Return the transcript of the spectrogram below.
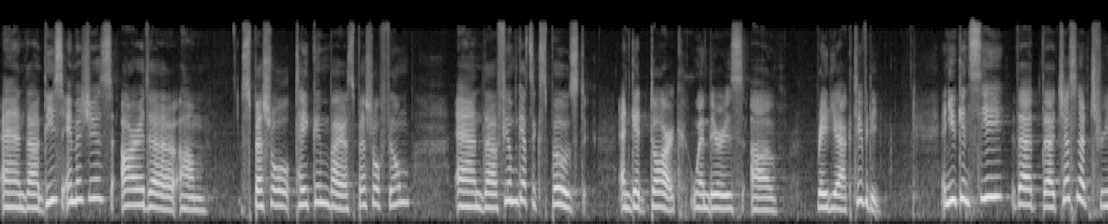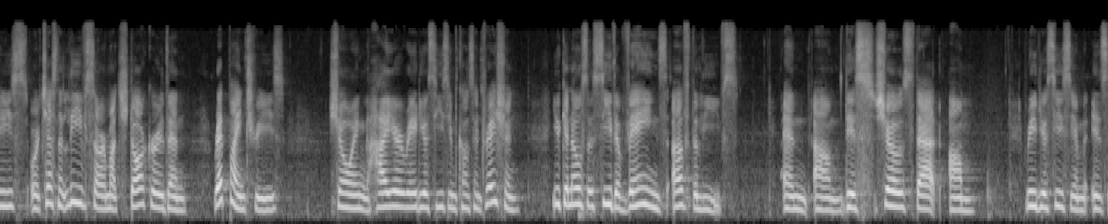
And uh, these images are the um, special taken by a special film, and the film gets exposed and get dark when there is uh, radioactivity. And you can see that the chestnut trees or chestnut leaves are much darker than red pine trees, showing higher radiocesium concentration you can also see the veins of the leaves. And um, this shows that um, radiocesium is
